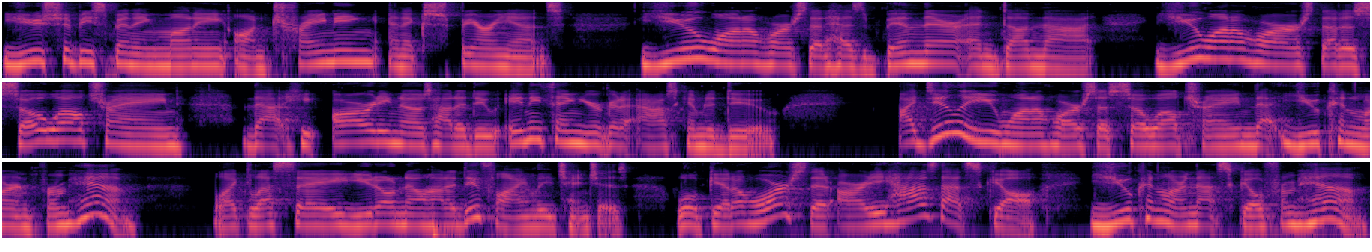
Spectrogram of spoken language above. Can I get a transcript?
you should be spending money on training and experience. You want a horse that has been there and done that. You want a horse that is so well trained that he already knows how to do anything you're going to ask him to do. Ideally, you want a horse that's so well trained that you can learn from him. Like, let's say you don't know how to do flying lead changes. Well, get a horse that already has that skill. You can learn that skill from him.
